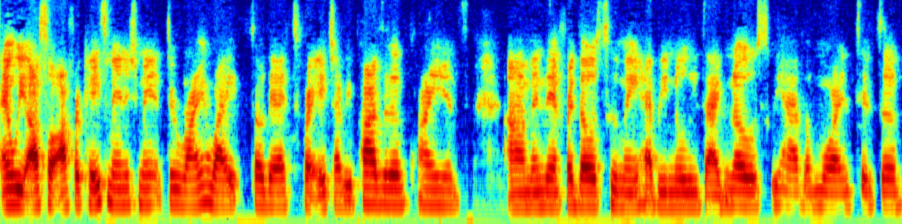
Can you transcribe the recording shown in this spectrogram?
and we also offer case management through Ryan White. So that's for HIV positive clients. Um, and then for those who may have been newly diagnosed, we have a more intensive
